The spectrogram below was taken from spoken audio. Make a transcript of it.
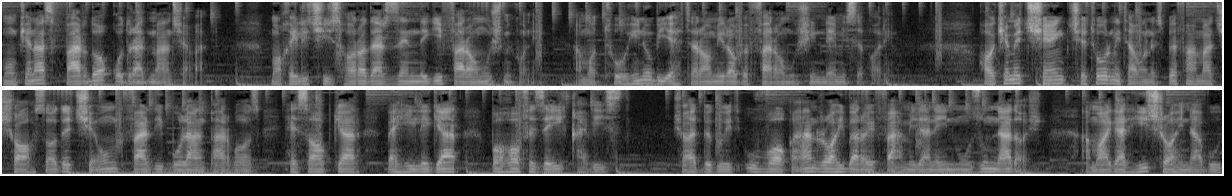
ممکن است فردا قدرتمند شود. ما خیلی چیزها را در زندگی فراموش می کنیم اما توهین و بی احترامی را به فراموشی نمی سپاریم حاکم چنگ چطور می توانست بفهمد شاهزاده چونگ فردی بلند پرواز، حسابگر و هیلگر با حافظه ای قوی است؟ شاید بگویید او واقعا راهی برای فهمیدن این موضوع نداشت اما اگر هیچ راهی نبود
